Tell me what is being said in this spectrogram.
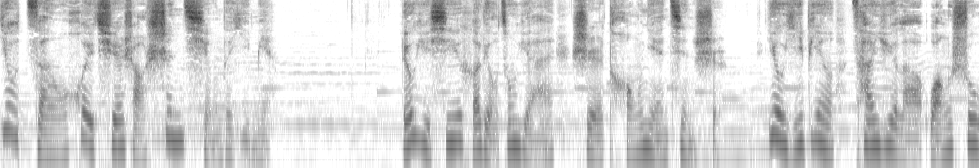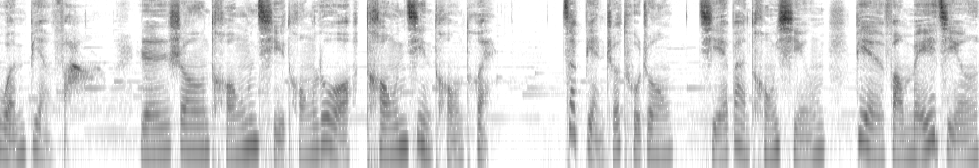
又怎会缺少深情的一面？刘禹锡和柳宗元是同年进士。又一并参与了王叔文变法，人生同起同落，同进同退，在贬谪途中结伴同行，遍访美景，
